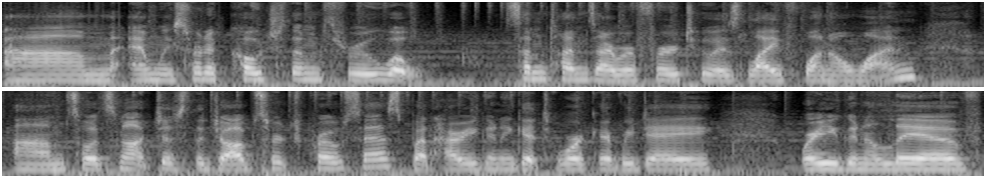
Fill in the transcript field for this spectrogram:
Um, and we sort of coach them through what sometimes I refer to as Life 101. Um, so it's not just the job search process, but how are you going to get to work every day? Where are you going to live?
